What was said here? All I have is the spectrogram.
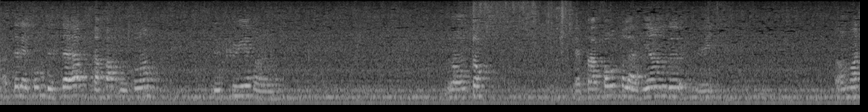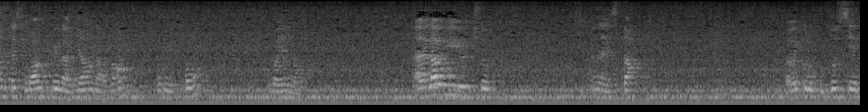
Parce que les pommes de terre, ça n'a pas besoin de cuire euh, longtemps. Mais par contre, la viande, oui. moi, je fais souvent cuire la viande avant, comme il. Vous voyez, non. I love you, YouTube. Un instant. Avec le couteau si est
